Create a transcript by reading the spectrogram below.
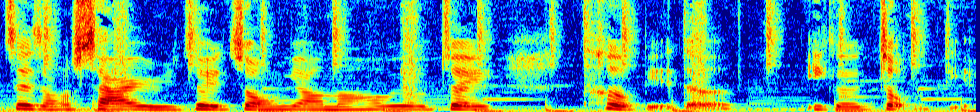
这种鲨鱼最重要，然后又最特别的一个重点。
